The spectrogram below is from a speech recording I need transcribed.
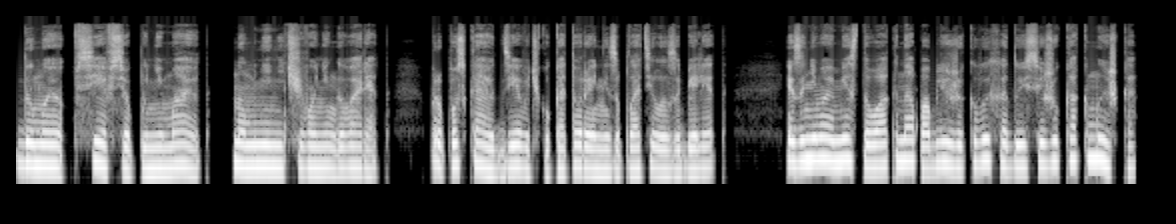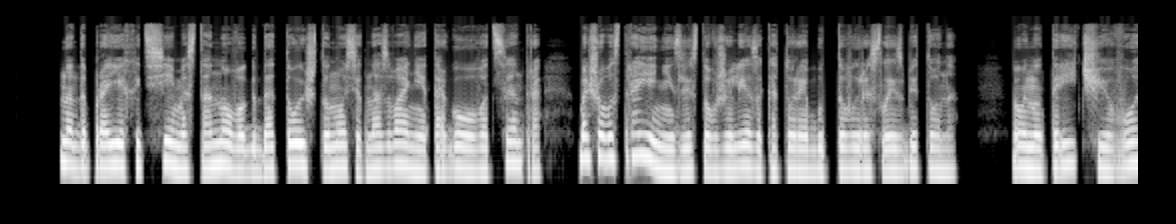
Думаю, все все понимают, но мне ничего не говорят. Пропускают девочку, которая не заплатила за билет. Я занимаю место у окна поближе к выходу и сижу как мышка. Надо проехать семь остановок до той, что носит название торгового центра, большого строения из листов железа, которое будто выросло из бетона. Внутри чего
